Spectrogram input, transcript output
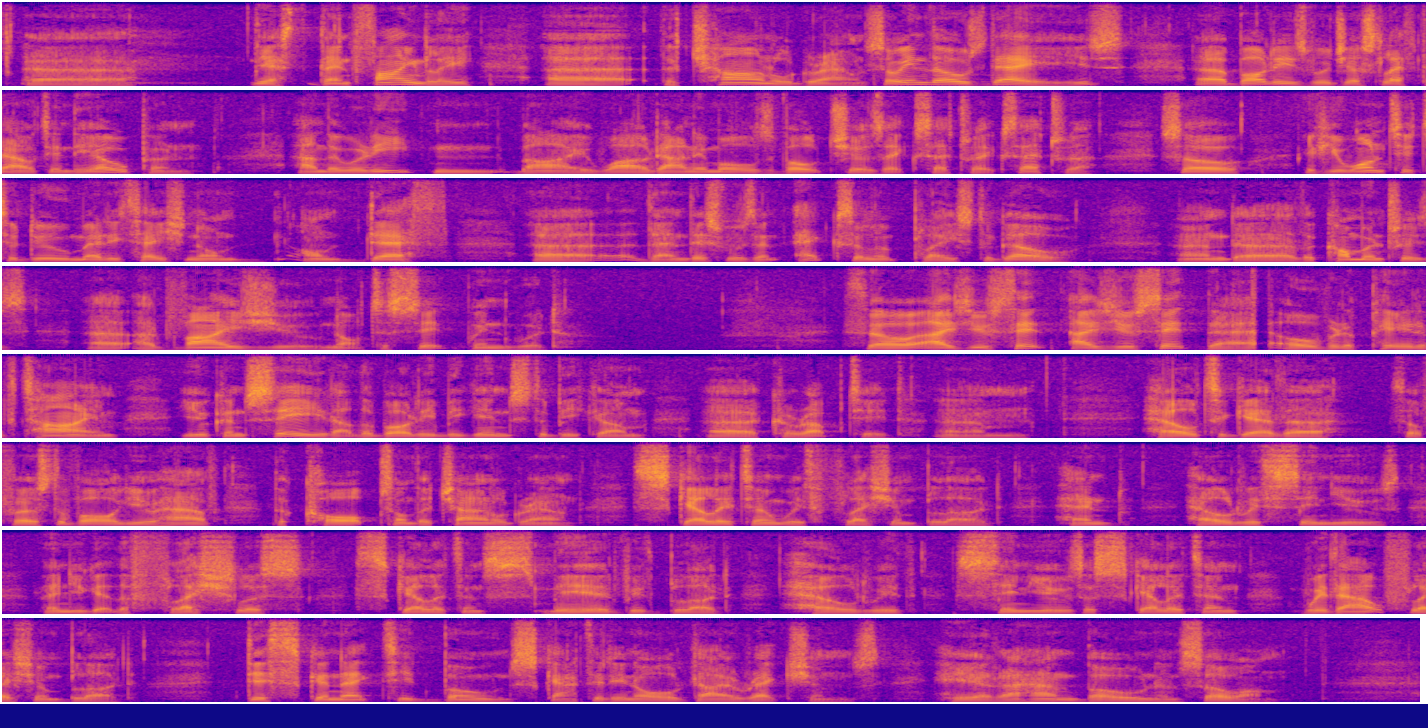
Uh, yes, then finally, uh, the charnel ground. So in those days, uh, bodies were just left out in the open and they were eaten by wild animals, vultures, etc., etc. So if you wanted to do meditation on, on death, uh, then this was an excellent place to go. And uh, the commentaries uh, advise you not to sit windward. So as you sit as you sit there over a period of time, you can see that the body begins to become uh, corrupted, um, held together. So first of all, you have the corpse on the charnel ground, skeleton with flesh and blood, hand, held with sinews. Then you get the fleshless skeleton smeared with blood, held with sinews, a skeleton without flesh and blood disconnected bones scattered in all directions, here a hand bone, and so on.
